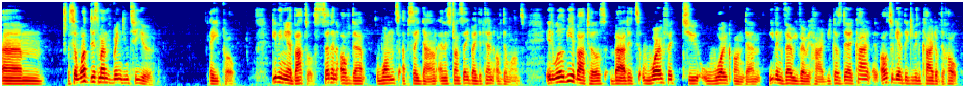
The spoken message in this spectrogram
Um, so what this month bringing to you? April. Giving you a battle. Seven of the wands upside down and it's translated by the ten of the wands. It will be a battles, but it's worth it to work on them, even very, very hard, because the card also give the given card of the hope.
